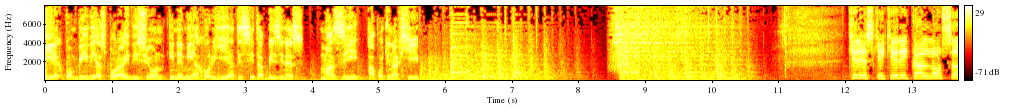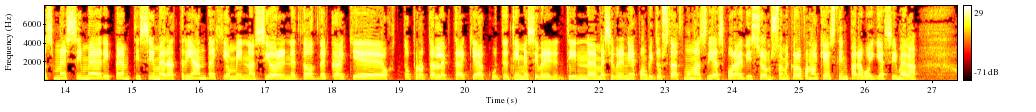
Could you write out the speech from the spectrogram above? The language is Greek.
Η εκπομπή Διασπορά Ειδήσεων είναι μια χορηγία της Cita Business. Μαζί από την αρχή. Κυρίες και κύριοι, καλό σας μεσημέρι. Πέμπτη σήμερα, 30 έχει ο μήνας. Η ώρα είναι 12 και 8 πρώτα λεπτά και ακούτε τη μεσηβρι... την ε, μεσημβρινή εκπομπή του σταθμού μας Διασπορά Ειδήσεων. Στο μικρόφωνο και στην παραγωγή σήμερα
